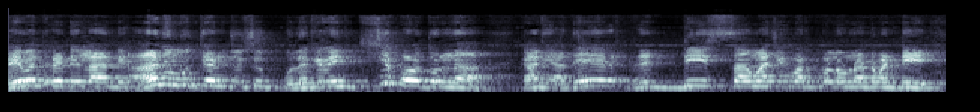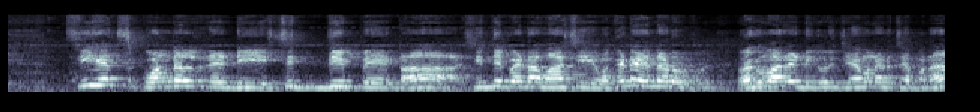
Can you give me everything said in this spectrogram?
రేవంత్ రెడ్డి లాంటి ఆణిముత్యాన్ని చూసి పులకరించిపోతున్నా. కానీ అదే రెడ్డి సామాజిక వర్గంలో ఉన్నటువంటి సిహెచ్ కొండల్ రెడ్డి సిద్దిపేట సిద్దిపేట వాసి ఒకటే అన్నాడు. రఘుమారెడ్డి గురించి ఏమన్నాడు చెప్పనా?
